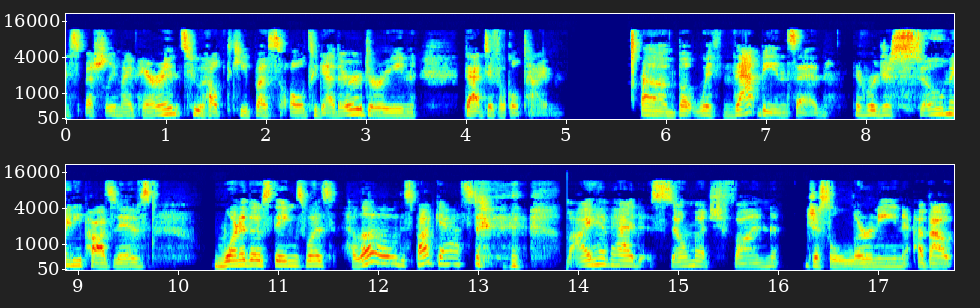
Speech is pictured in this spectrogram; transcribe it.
especially my parents who helped keep us all together during that difficult time. Um, but with that being said, there were just so many positives. One of those things was, hello, this podcast. I have had so much fun just learning about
